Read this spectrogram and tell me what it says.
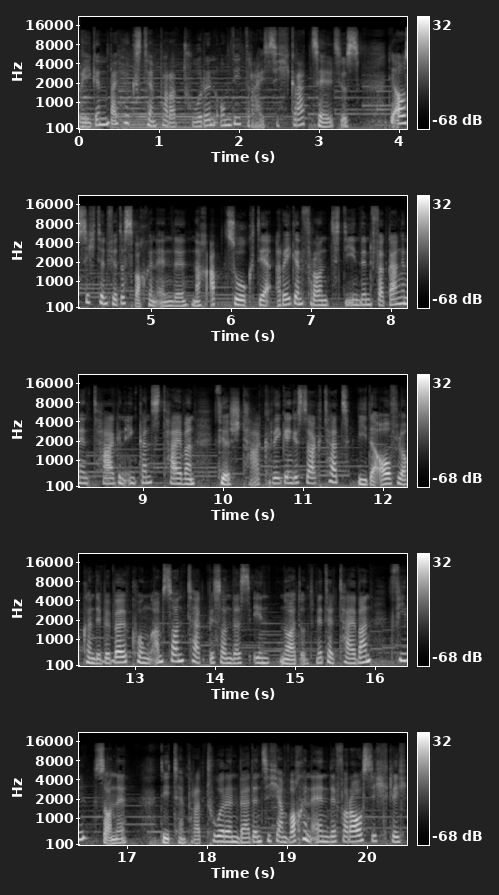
Regen bei Höchsttemperaturen um die 30 Grad Celsius. Die Aussichten für das Wochenende. Nach Abzug der Regenfront, die in den vergangenen Tagen in ganz Taiwan für Starkregen gesorgt hat, wieder auflockernde Bewölkung am Sonntag, besonders in Nord- und Mittel-Taiwan, viel Sonne. Die Temperaturen werden sich am Wochenende voraussichtlich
